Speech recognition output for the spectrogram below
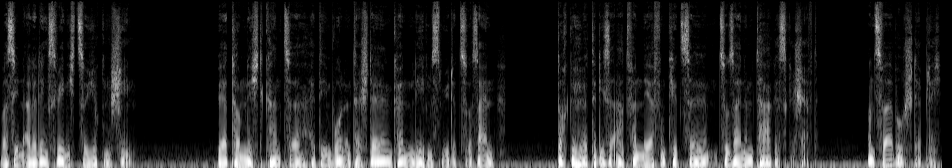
was ihn allerdings wenig zu jucken schien. Wer Tom nicht kannte, hätte ihm wohl unterstellen können, lebensmüde zu sein, doch gehörte diese Art von Nervenkitzel zu seinem Tagesgeschäft. Und zwar buchstäblich.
